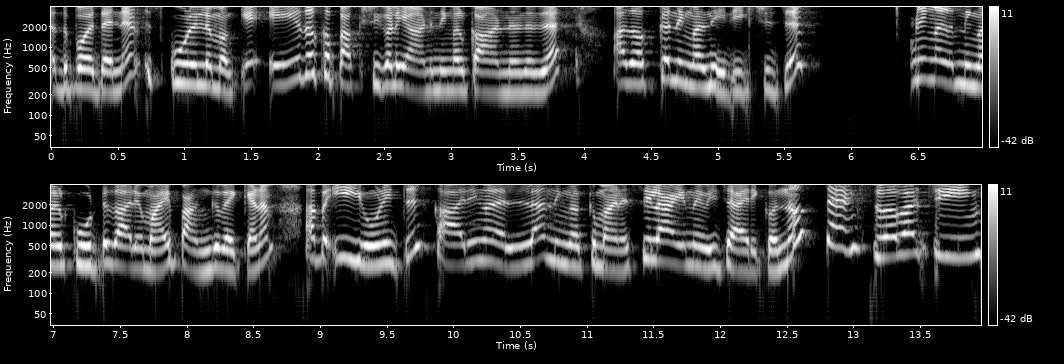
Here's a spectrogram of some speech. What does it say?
അതുപോലെ തന്നെ സ്കൂളിലുമൊക്കെ ഏതൊക്കെ പക്ഷികളെയാണ് നിങ്ങൾ കാണുന്നത്? അതൊക്കെ നിങ്ങൾ നിരീക്ഷിച്ച് നിങ്ങൾ നിങ്ങൾ കൂട്ടുകാരുമായി പങ്കുവെക്കണം. അപ്പോൾ ഈ യൂണിറ്റ് കാര്യങ്ങളെല്ലാം നിങ്ങൾക്ക് മനസ്സിലായെന്ന് വിചാരിക്കുന്നു. താങ്ക്സ് ഫോർ വാച്ചിങ്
